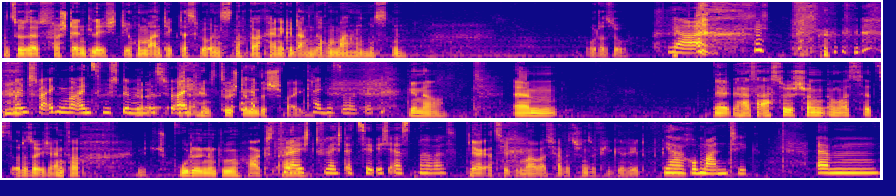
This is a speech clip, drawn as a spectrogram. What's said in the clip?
und so selbstverständlich, die Romantik, dass wir uns noch gar keine Gedanken darum machen mussten. Oder so. Ja. mein Schweigen war ein zustimmendes Schweigen. Ein zustimmendes Schweigen. Keine Sorge. Genau. Ähm, hast, hast, du schon irgendwas jetzt oder soll ich einfach sprudeln und du hakst vielleicht, ein? Vielleicht erzähle ich erst mal was. Ja, erzähl du mal was. Ich habe jetzt schon so viel geredet. Genau. Ja, Romantik. Ähm,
